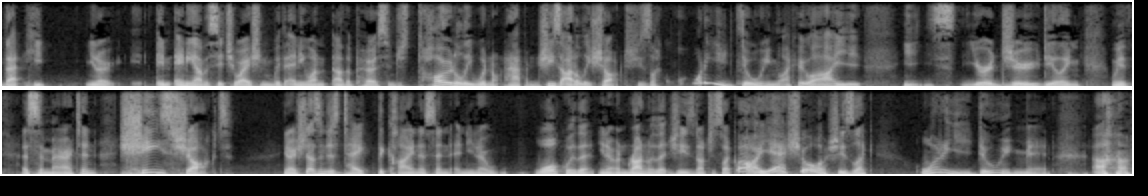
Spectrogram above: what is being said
that he, you know, in any other situation with any one other person just totally would not happen. She's utterly shocked. She's like, what are you doing? Like, who are you? you you're a Jew dealing with a Samaritan? She's shocked. You know, she doesn't just take the kindness and, and, you know, walk with it, you know, and run with it. She's not just like, oh, yeah, sure. She's like, what are you doing, man? Um,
